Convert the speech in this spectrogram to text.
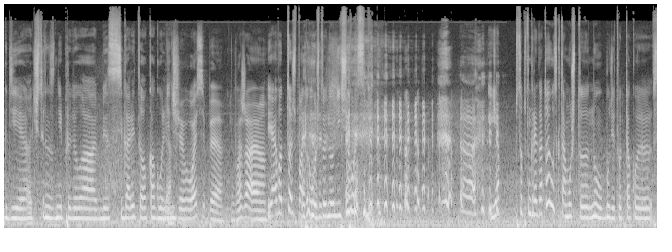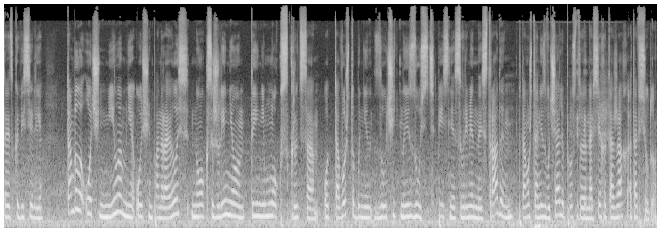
где 14 дней провела без сигарет и алкоголя. Ничего себе, уважаю. Я вот тоже подумала, что ну ничего себе. Я, собственно говоря, готовилась к тому, что, ну, будет вот такое советское веселье. Там было очень мило, мне очень понравилось, но, к сожалению, ты не мог скрыться от того, чтобы не заучить наизусть песни современной эстрады, потому что они звучали просто на всех этажах отовсюду.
